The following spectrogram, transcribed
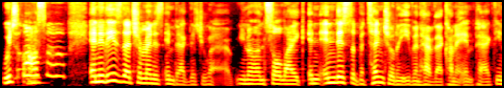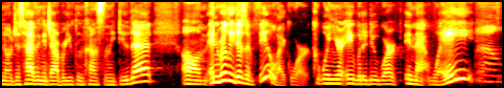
Which is awesome. And it is that tremendous impact that you have, you know, and so like and, and this the potential to even have that kind of impact, you know, just having a job where you can constantly do that. Um and really doesn't feel like work when you're able to do work in that way. well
